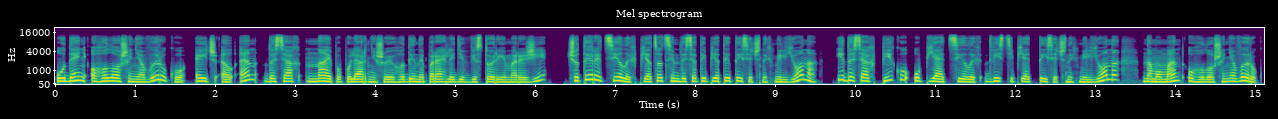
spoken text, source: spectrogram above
У день оголошення вироку HLN досяг найпопулярнішої години переглядів в історії мережі 4,575 тисячних мільйона і досяг піку у 5,205 тисячних мільйона на момент оголошення вироку.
